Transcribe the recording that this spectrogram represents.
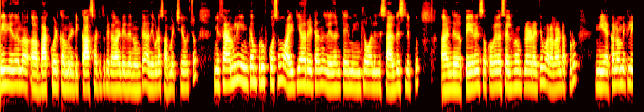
మీరు ఏదైనా బ్యాక్వర్డ్ కమ్యూనిటీ కాస్ట్ సర్టిఫికేట్ అలాంటి ఏదైనా ఉంటే అది కూడా సబ్మిట్ చేయవచ్చు. మీ ఫ్యామిలీ ఇన్కమ్ ప్రూఫ్ కోసం ఐటీఆర్ రిటర్న్ లేదంటే మీ ఇంట్లో వాళ్ళది శాలరీ స్లిప్ అండ్ పేరెంట్స్ ఒకవేళ సెల్ఫ్ ఎంప్లాయిడ్ అయితే మరి అలాంటప్పుడు మీ ఎకనామిక్లీ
